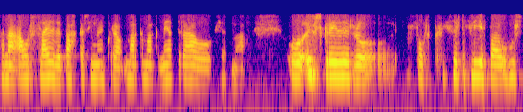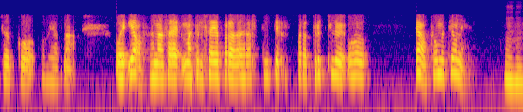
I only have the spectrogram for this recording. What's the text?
þannig að ár flæði við bakka sína einhverja marga marga metra og hérna og uppskriður og fólk þurft að flýja upp á hústök og, og hérna og já þannig að það mætti að segja bara að það er allt undir bara drullu og já tómið tjóni mm -hmm.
